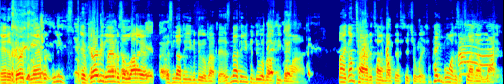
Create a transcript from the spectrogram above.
And if Guerby Lambert, he's, if Guerby Lambert's a liar, there's nothing you can do about that. There's nothing you can do about people lying. Like I'm tired of talking about that situation. Peyton Bowen is a flat out liar.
